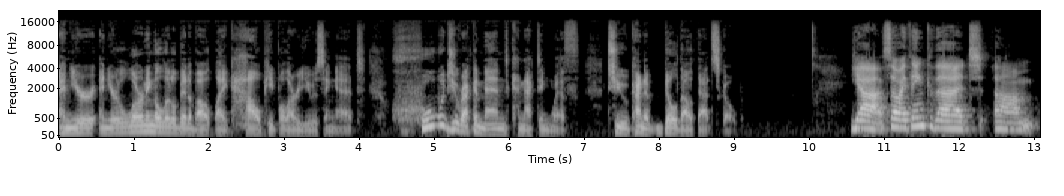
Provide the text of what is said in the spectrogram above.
and you're and you're learning a little bit about like how people are using it. Who would you recommend connecting with to kind of build out that scope? Yeah. So i think that um,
